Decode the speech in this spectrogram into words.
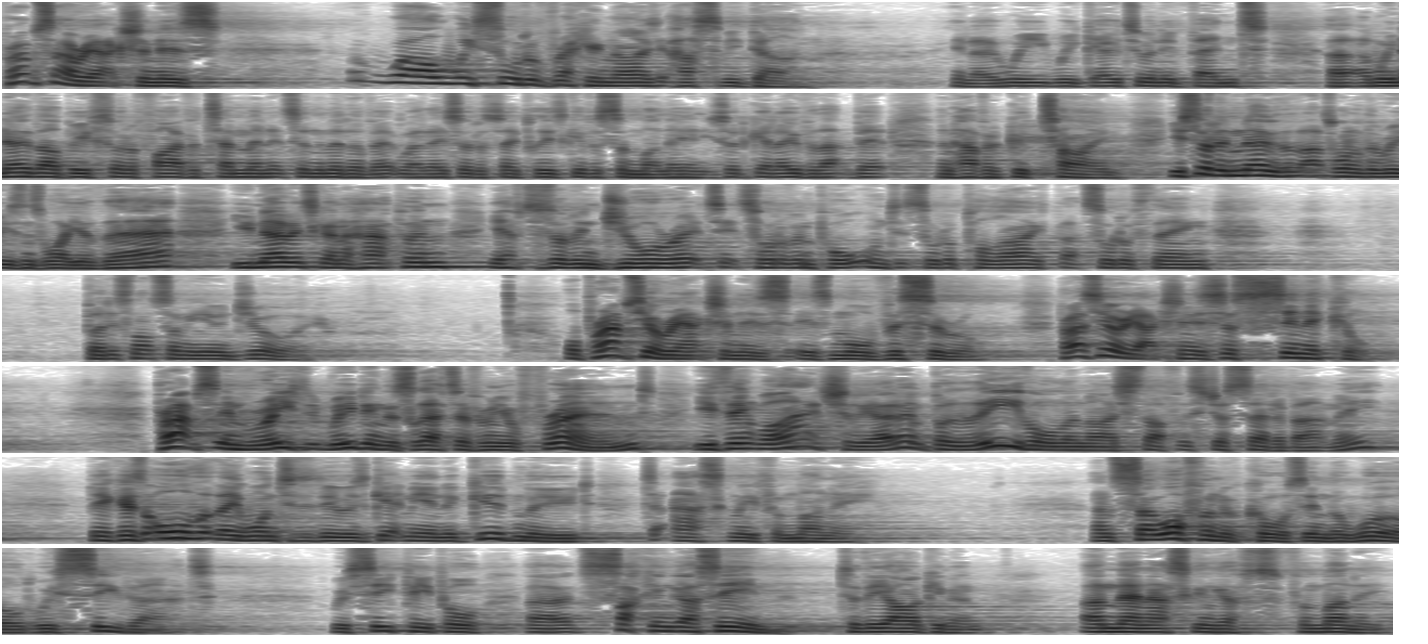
Perhaps our reaction is, well, we sort of recognize it has to be done. You know, we, we go to an event uh, and we know there'll be sort of five or ten minutes in the middle of it where they sort of say, please give us some money, and you sort of get over that bit and have a good time. You sort of know that that's one of the reasons why you're there. You know it's going to happen. You have to sort of endure it. It's sort of important. It's sort of polite, that sort of thing. But it's not something you enjoy. Or perhaps your reaction is, is more visceral. Perhaps your reaction is just cynical. Perhaps in re- reading this letter from your friend, you think, well, actually, I don't believe all the nice stuff that's just said about me, because all that they wanted to do was get me in a good mood to ask me for money. And so often, of course, in the world, we see that. We see people uh, sucking us in to the argument and then asking us for money.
